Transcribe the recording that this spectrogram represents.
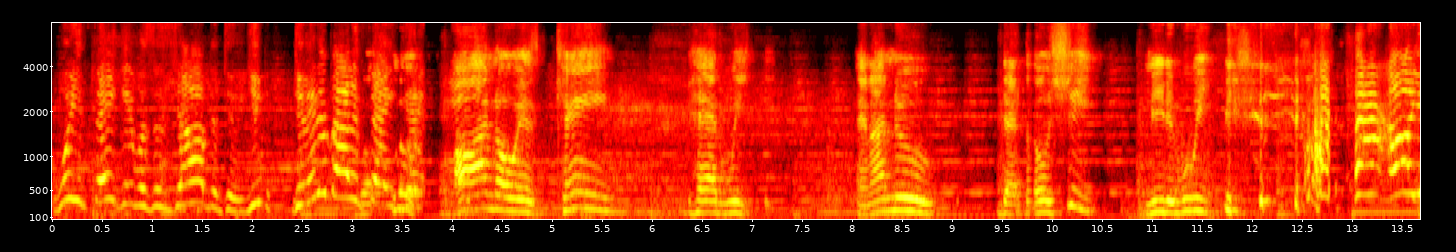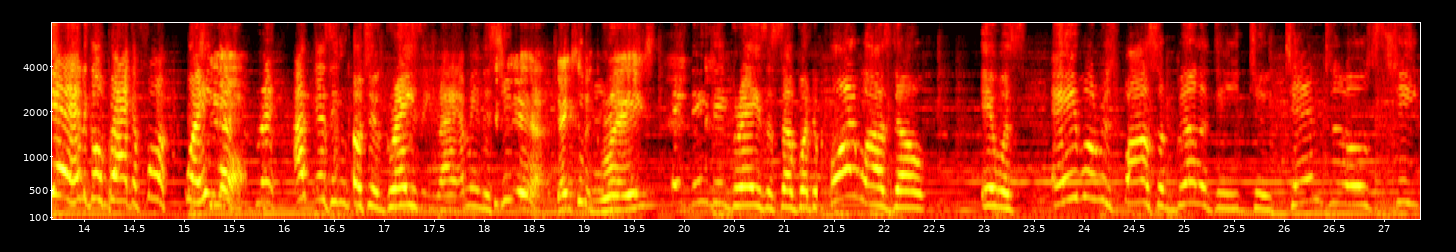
What do you think it was his job to do? You do anybody Well, think look, that all i know is cain had wheat and i knew that those sheep needed wheat oh yeah, had to go back and forth. Well, he Yeah. got, I guess he can go to grazing, right? I mean, the sheep yeah they could have grazed they, they did graze and stuff, but the point was though, it was Abel's responsibility to tend to those sheep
